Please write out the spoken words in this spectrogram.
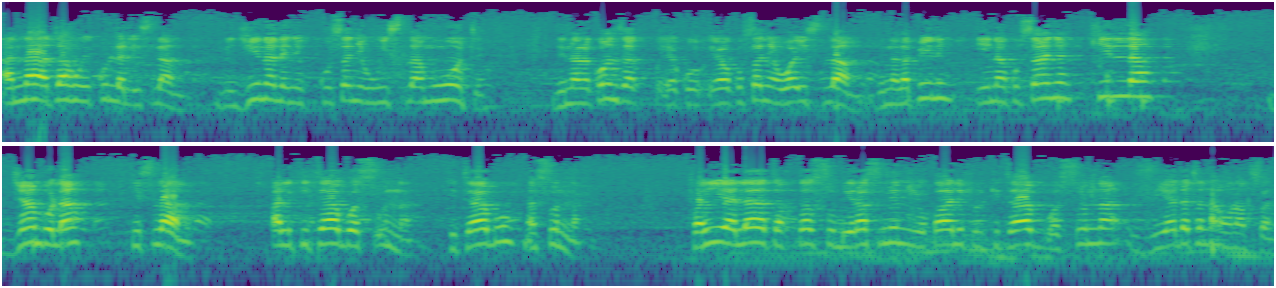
annaha tahwi kulla alislam ni jina lenye kukusanya uislamu wote. Jina la kwanza ya kukusanya waislamu. Jina la pili inakusanya kila jambo la Kiislamu. Alkitabu wa sunna kitabu na sunna fahiya la تختص birasmin yukhalifu الكتاب والسنه زياده au naqsan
